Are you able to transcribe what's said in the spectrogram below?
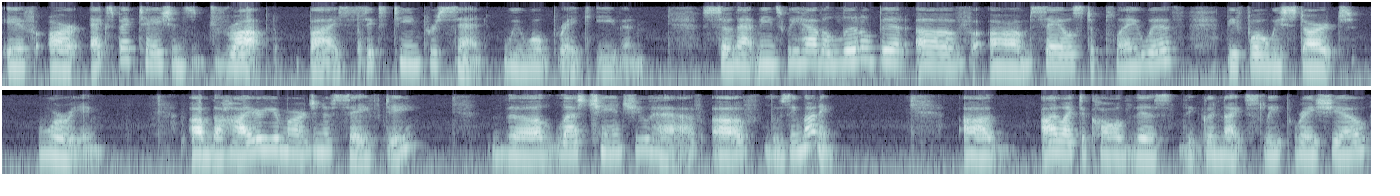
if our expectations drop by 16%, we will break even. So that means we have a little bit of um, sales to play with before we start worrying. Um, the higher your margin of safety, the less chance you have of losing money. Uh, I like to call this the good night sleep ratio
